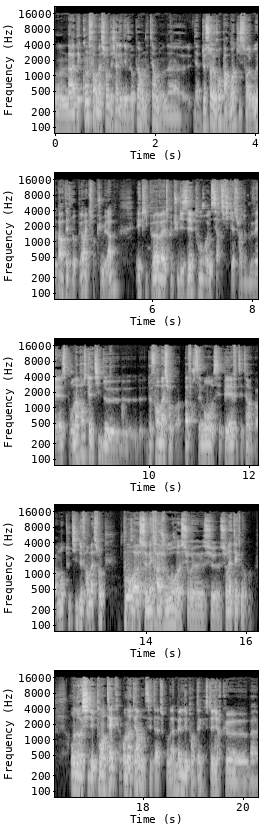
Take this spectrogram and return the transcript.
on a des comptes formation déjà les développeurs en interne, on a il y a 200 euros par mois qui sont alloués par développeur et qui sont cumulables et qui peuvent être utilisés pour une certification AWS, pour n'importe quel type de, de, de, formation, quoi. Pas forcément CPF, etc. Vraiment tout type de formation pour euh, se mettre à jour euh, sur, euh, sur, sur la techno. On a aussi des points tech en interne, c'est ce qu'on appelle des points tech, c'est-à-dire que bah,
